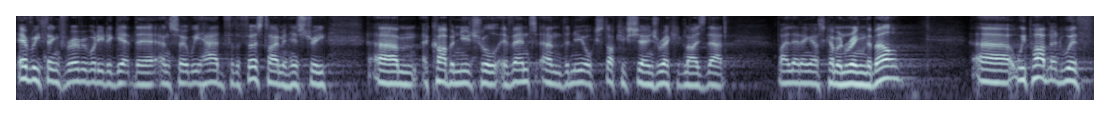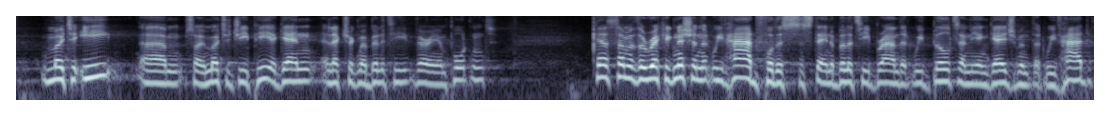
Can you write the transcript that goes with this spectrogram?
everything for everybody to get there. And so we had, for the first time in history, um, a carbon neutral event, and the New York Stock Exchange recognized that by letting us come and ring the bell. Uh, we partnered with Motor E, um, so MotoGP, again, electric mobility, very important. Here's some of the recognition that we've had for this sustainability brand that we've built and the engagement that we've had.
